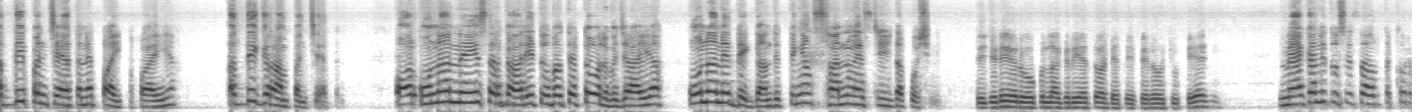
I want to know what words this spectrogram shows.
ਅੱਧੀ ਪੰਚਾਇਤ ਨੇ ਪਾਈਪ ਪਾਈ ਆ, ਅੱਧੀ ਗ੍ਰਾਮ ਪੰਚਾਇਤ ਨੇ। ਔਰ ਉਹਨਾਂ ਨੇ ਸਰਕਾਰੀ ਟੂਬਲ ਤੇ ਢੋਲ ਵਜਾਏ ਆ, ਉਹਨਾਂ ਨੇ ਦੇਗਾਂ ਦਿੱਤੀਆਂ, ਸਾਨੂੰ ਇਸ ਚੀਜ਼ ਦਾ ਕੁਝ ਨਹੀਂ ਤੇ ਜਿਹੜੇ ਆਰੋਪ ਲੱਗ ਰਹੇ ਆ ਤੁਹਾਡੇ ਤੇ ਫਿਰ ਉਹ ਝੂਠੇ ਆ ਜੀ? ਮੈਂ ਕਹਿੰਦੀ ਤੁਸੀਂ ਸਾਬਤ ਕਰੋ।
